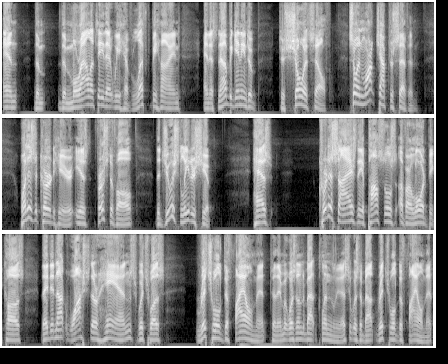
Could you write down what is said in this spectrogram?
and the the morality that we have left behind, and it's now beginning to to show itself. So in Mark chapter seven, what has occurred here is first of all, the Jewish leadership has criticized the apostles of our Lord because they did not wash their hands, which was ritual defilement to them. It wasn't about cleanliness, it was about ritual defilement.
